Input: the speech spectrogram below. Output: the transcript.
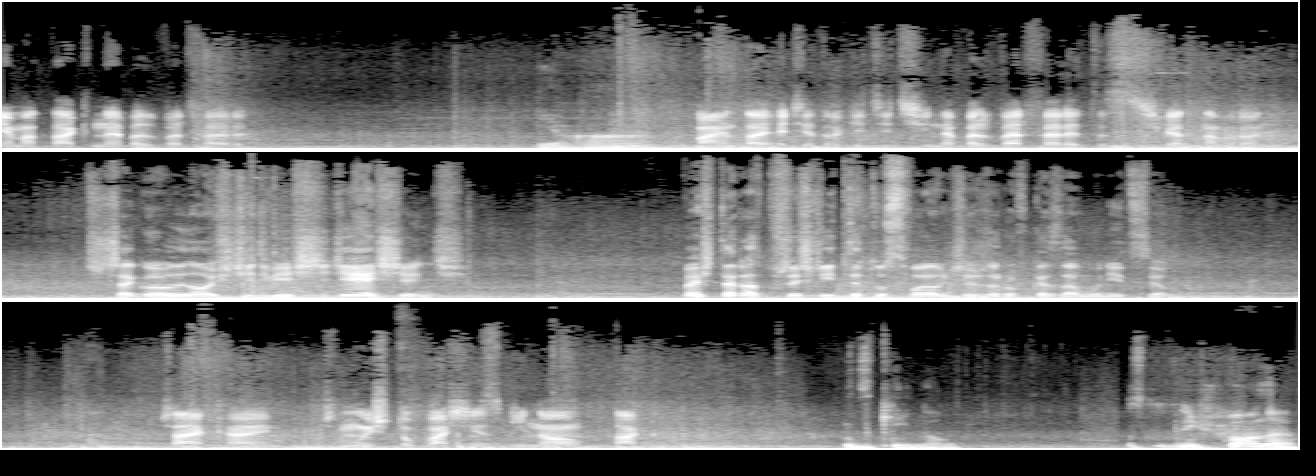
Nie ma tak, Nebelwerfery. Ja. Pamiętajcie, drogie dzieci, Nebelwerfery to jest świetna broń. W szczególności 210. Weź teraz przyślij ty tu swoją ciężarówkę z amunicją. Czekaj, czy mój sztuk właśnie zginął? Tak. Zginął. Zniszczony.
